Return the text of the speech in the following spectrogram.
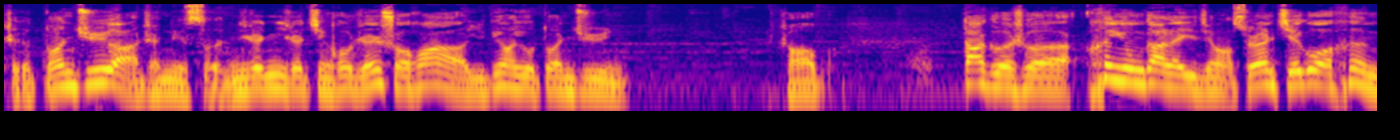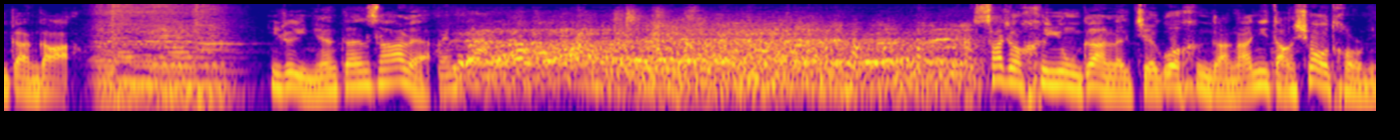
这个断句啊，真的是你这你这今后人说话啊，一定要有断句，知道不？大哥说很勇敢了已经，虽然结果很尴尬。你这一年干啥了？啥叫很勇敢了？结果很尴尬。你当小偷呢？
